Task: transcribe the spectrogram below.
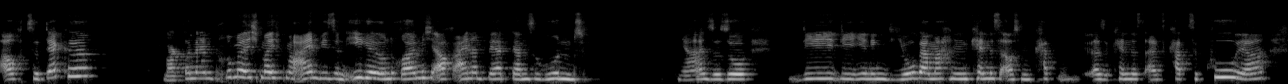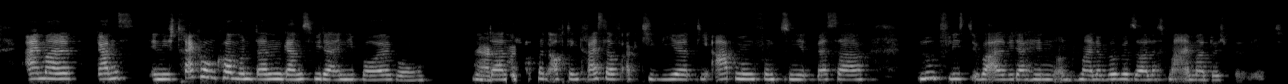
auch zur Decke. Und dann krümmel ich mich mal ein wie so ein Igel und räume mich auch ein und werde ganz rund. Ja, also so die, diejenigen, die Yoga machen, kennen es aus dem Kat also kennen es als Katze-Kuh, ja. Einmal ganz in die Streckung kommen und dann ganz wieder in die Beugung. Und ja, dann hat man auch den Kreislauf aktiviert, die Atmung funktioniert besser, Blut fließt überall wieder hin und meine Wirbelsäule ist mal einmal durchbewegt.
